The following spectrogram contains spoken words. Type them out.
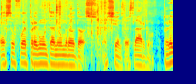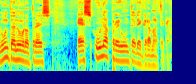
eso fue pregunta número dos. Lo siento, es largo. Pregunta número tres es una pregunta de gramática.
